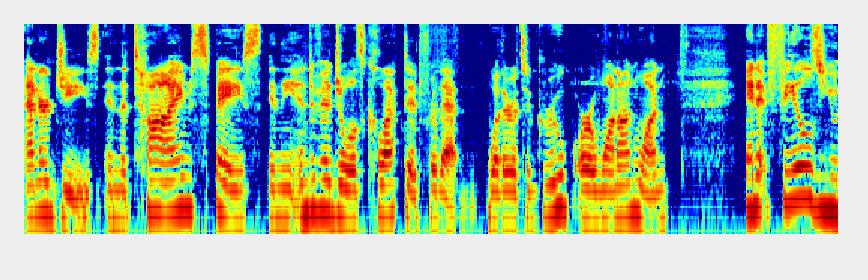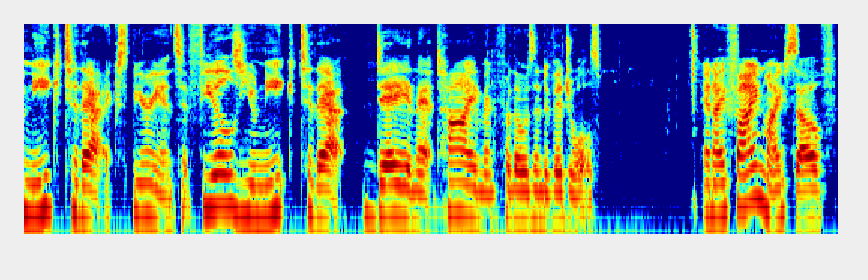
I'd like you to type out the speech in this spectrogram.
energies in the time, space, in the individuals collected for that, whether it's a group or a one on one. And it feels unique to that experience. It feels unique to that day and that time and for those individuals. And I find myself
